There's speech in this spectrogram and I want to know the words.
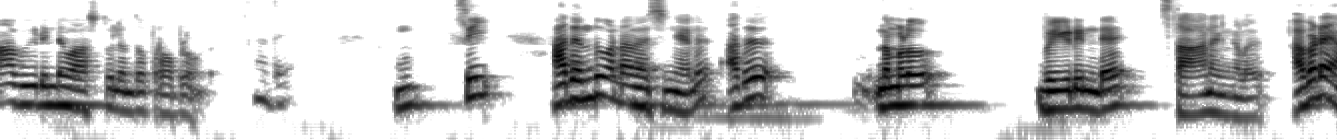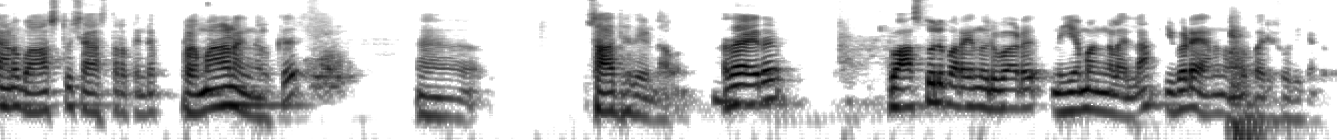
ആ വീടിന്റെ വാസ്തുവിൽ എന്തോ പ്രോബ്ലം ഉണ്ട്. സി അതെന്തുകൊണ്ടാന്ന് വെച്ച് കഴിഞ്ഞാൽ അത് നമ്മൾ വീടിന്റെ സ്ഥാനങ്ങൾ അവിടെയാണ് വാസ്തുശാസ്ത്രത്തിന്റെ പ്രമാണങ്ങൾക്ക് സാധ്യതയുണ്ടാവുന്നത്. അതായത് വാസ്തുവിൽ പറയുന്ന ഒരുപാട് നിയമങ്ങളെല്ലാം ഇവിടെയാണ് നമ്മൾ പരിശോധിക്കേണ്ടത്.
